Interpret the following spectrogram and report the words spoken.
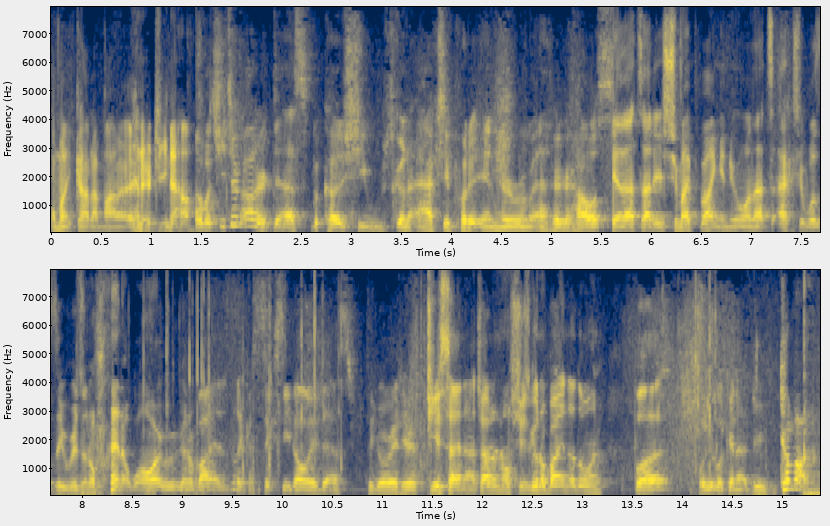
Oh my god, I'm out of energy now. But she took out her desk because she was gonna actually put it in her room at her house. Yeah, that's out of here. She might be buying a new one. That's actually was the original plan at Walmart. We were gonna buy like a $60 desk to go right here. She decided not to. I don't know if she's gonna buy another one, but what are you looking at, dude? Come on,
